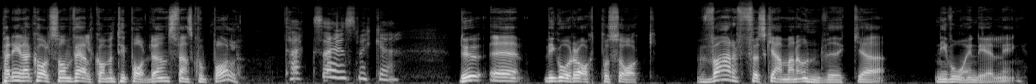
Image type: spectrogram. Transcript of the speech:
Pernilla Karlsson, välkommen till podden Svensk Fotboll. Tack så hemskt mycket. Du, eh, vi går rakt på sak. Varför ska man undvika nivåindelning?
